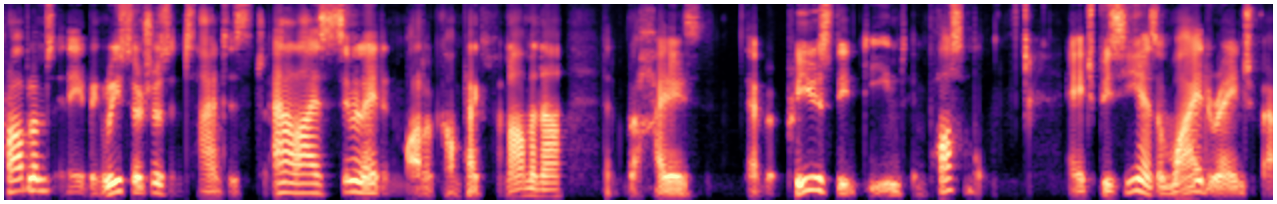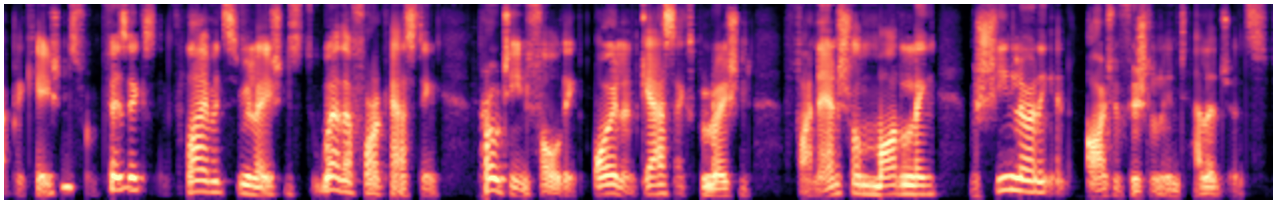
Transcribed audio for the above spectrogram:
problems, enabling researchers and scientists to analyze, simulate, and model complex phenomena that were, highly, that were previously deemed impossible. HPC has a wide range of applications from physics and climate simulations to weather forecasting, protein folding, oil and gas exploration, financial modeling, machine learning, and artificial intelligence.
